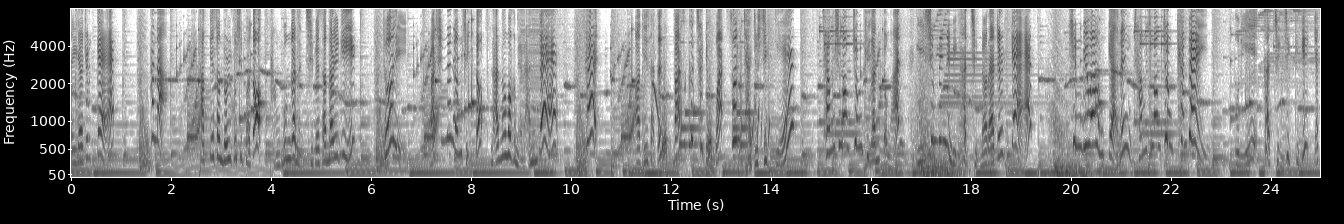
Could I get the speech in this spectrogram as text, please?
알려줄게. 하나, 밖에서 놀고 싶어도 당분간은 집에서 놀기. 둘, 맛있는 음식도 나눠 먹으면 안 돼. 셋, 어디서든 마스크 착용과 손 자주 씻기. 잠시 멈춤 기간 동안 이 신비님이 같이 놀아줄게. 신비와 함께하는 잠시 멈춤 캠페인. 우리 같이 지키기 약속.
